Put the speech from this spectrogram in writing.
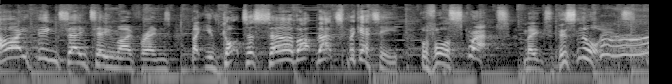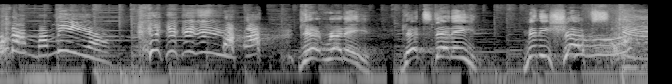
I think so too, my friends, but you've got to serve up that spaghetti before Scrappz makes this noise. Mamma mia! Get ready, get steady, mini chefs,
